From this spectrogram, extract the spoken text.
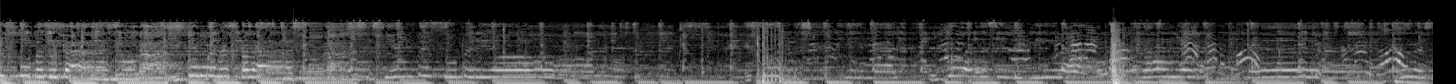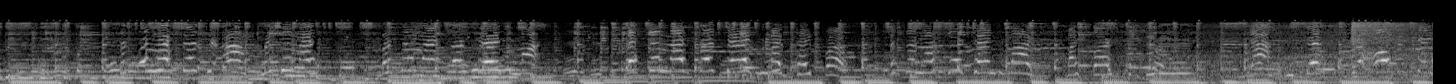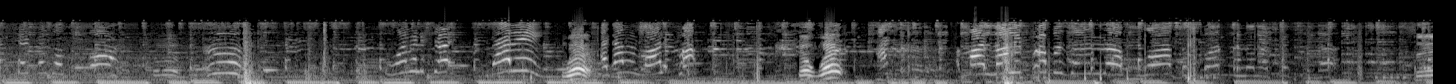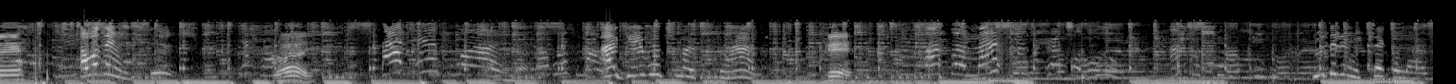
escupe tu cara y con What? I got a lollipop. Yo, what? My lollipop is on the floor of the bus and then I picked it up. See? That wasn't even fish. Why? That is one. That was mine. I gave one to my friend. ¿Qué? Papa, Max was purple too. Max purple. You didn't even pick a lot.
